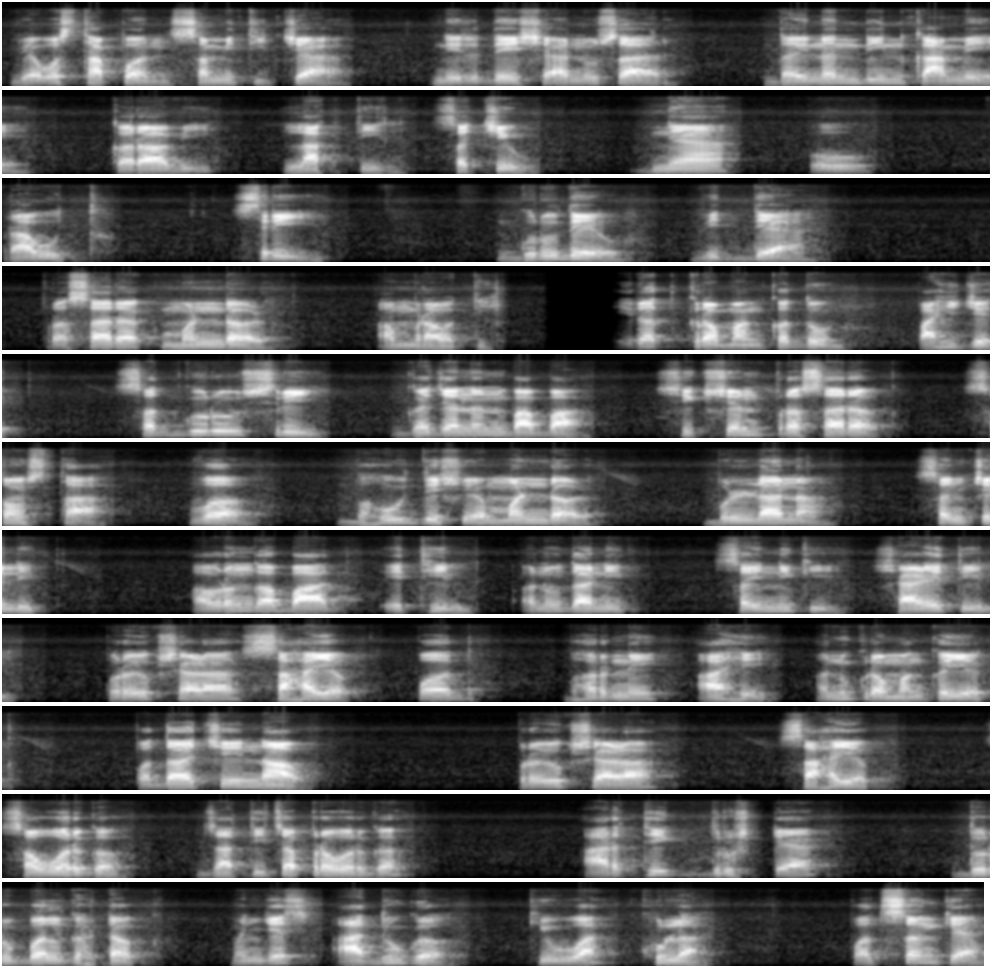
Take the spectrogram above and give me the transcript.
व्यवस्थापन समितीच्या निर्देशानुसार दैनंदिन कामे करावी लागतील. सचिव ज्ञा. ओ. राऊत. श्री. गुरुदेव विद्या प्रसारक मंडळ अमरावती. जाहिरात क्रमांक दोन. पाहिजेत. सद्गुरू श्री गजानन बाबा शिक्षण प्रसारक संस्था व बहुउद्देशीय मंडळ बुलढाणा संचलित. औरंगाबाद येथील अनुदानित सैनिकी शाळेतील प्रयोगशाळा सहाय्यक पद भरणे आहे. अनुक्रमांक एक. पदाचे नाव प्रयोगशाळा सहाय्यक संवर्ग जातीचा प्रवर्ग आर्थिकदृष्ट्या दुर्बल घटक म्हणजेच आधुग किंवा खुला पदसंख्या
